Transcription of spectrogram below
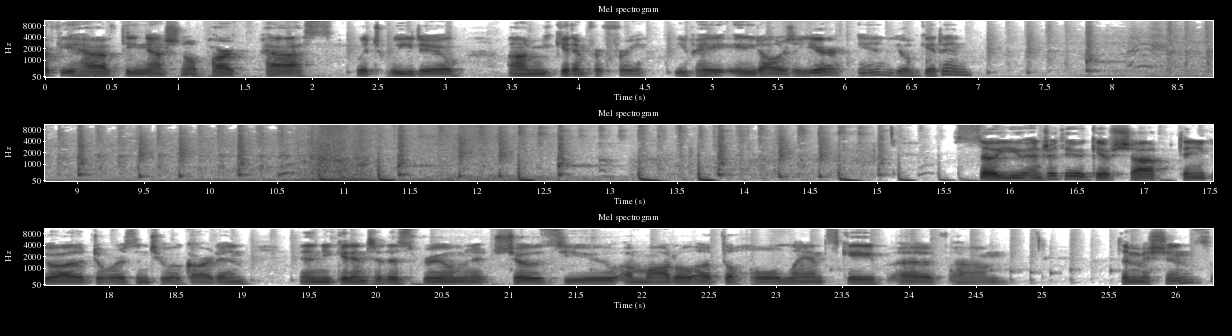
if you have the National Park Pass, which we do, um, you get in for free. You pay $80 a year and you'll get in. So you enter through a gift shop, then you go out of doors into a garden, and you get into this room and it shows you a model of the whole landscape of um, the missions.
